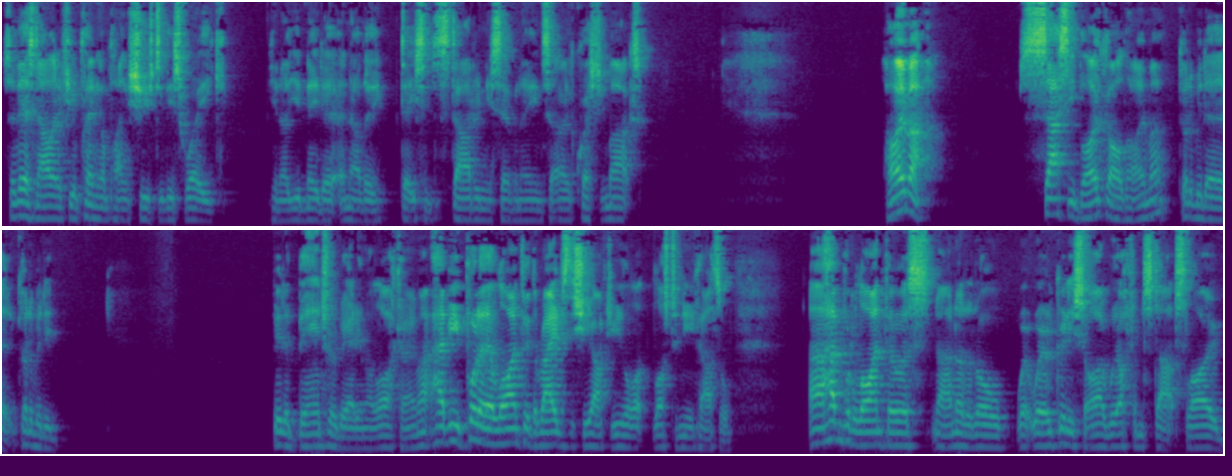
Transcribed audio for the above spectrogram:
So there's another. If you're planning on playing Schuster this week, you know you'd need a, another decent starter in your 17. So question marks. Homer, sassy bloke, old Homer. Got a bit of got a bit of bit of banter about him. I like Homer. Have you put a line through the Raiders this year after you lost to Newcastle? I uh, haven't put a line through us. No, not at all. We're, we're a goody side. We often start slow.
